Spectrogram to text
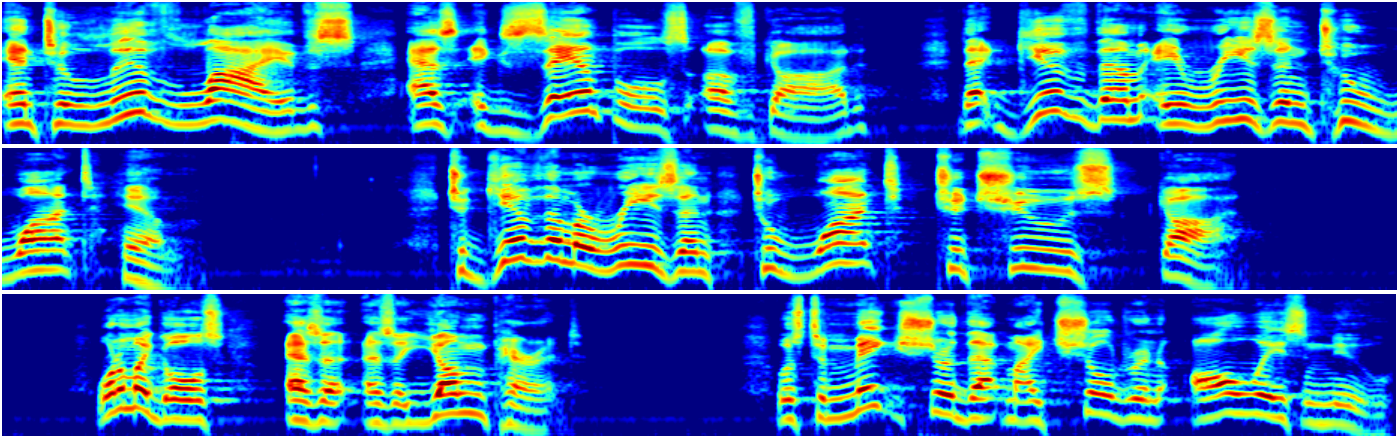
and to live lives as examples of God that give them a reason to want Him, to give them a reason to want to choose God. One of my goals as a, as a young parent was to make sure that my children always knew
